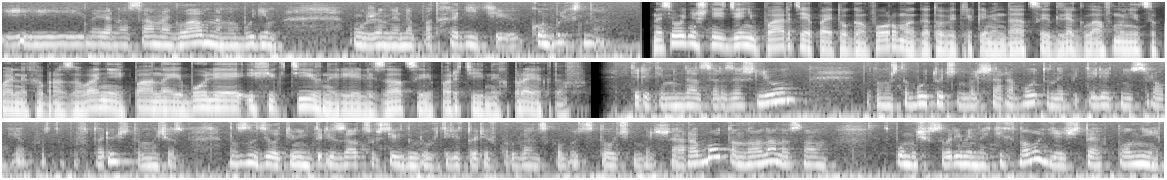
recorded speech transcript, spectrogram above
И, наверное, самое главное, мы будем уже, наверное, подходить комплексно на сегодняшний день партия по итогам форума готовит рекомендации для глав муниципальных образований по наиболее эффективной реализации партийных проектов. Эти рекомендации разошлем, потому что будет очень большая работа на пятилетний срок. Я просто повторюсь, что мы сейчас должны сделать инвентаризацию всех дворовых территорий в Курганской области. Это очень большая работа, но она на самом с помощью современных технологий, я считаю, вполне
